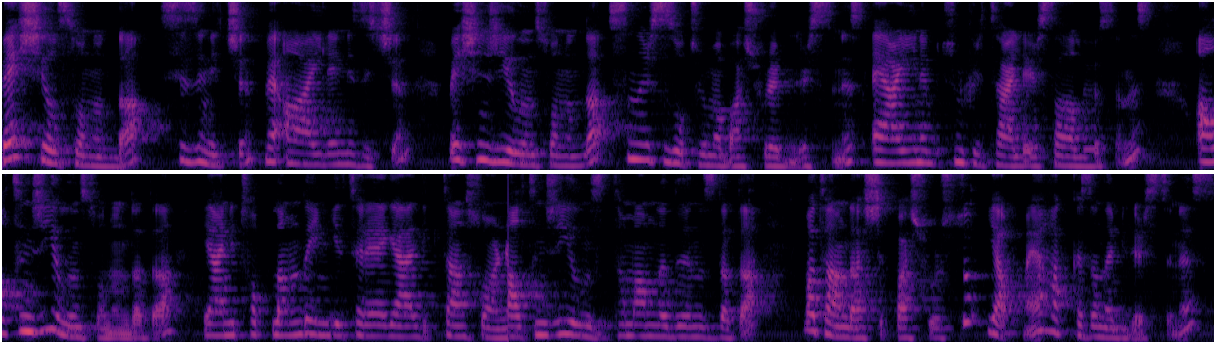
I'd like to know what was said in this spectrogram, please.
5 yıl sonunda sizin için ve aileniz için 5. yılın sonunda sınırsız oturuma başvurabilirsiniz. Eğer yine bütün kriterleri sağlıyorsanız 6. yılın sonunda da yani toplamda İngiltere'ye geldikten sonra 6. yılınızı tamamladığınızda da vatandaşlık başvurusu yapmaya hak kazanabilirsiniz.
